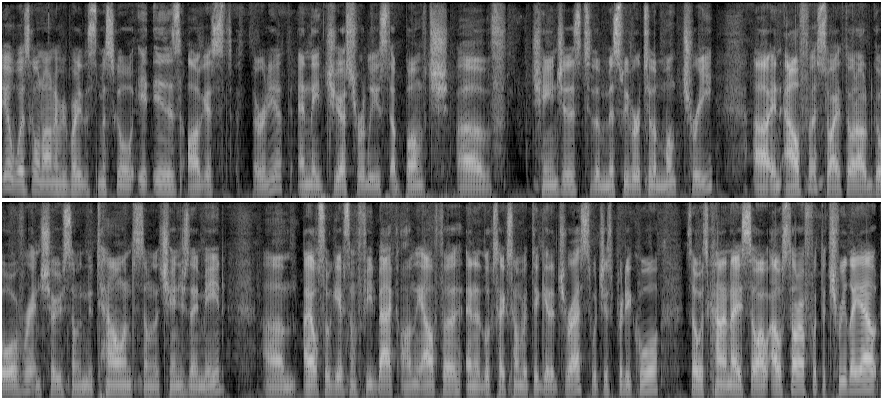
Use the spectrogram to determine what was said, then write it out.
Yo, what's going on, everybody? This is Mystical. It is August 30th, and they just released a bunch of changes to the Mistweaver, to the Monk tree uh, in Alpha, so I thought I would go over it and show you some of the new talents, some of the changes they made. Um, I also gave some feedback on the alpha, and it looks like some of it did get addressed, which is pretty cool. So it's kind of nice. So I'll, I'll, start off with the tree layout.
